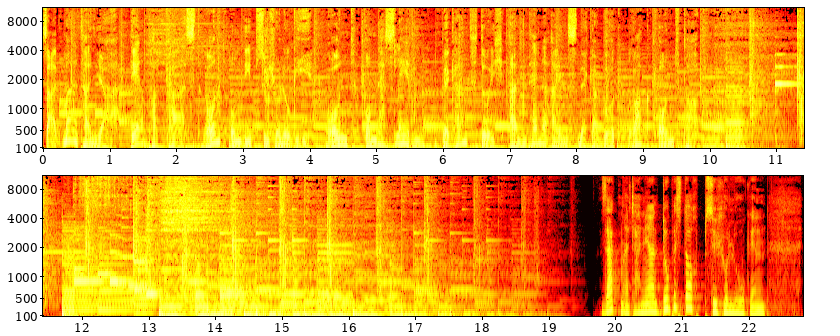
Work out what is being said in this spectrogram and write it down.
Sag mal, Tanja, der Podcast rund um die Psychologie, rund um das Leben. Bekannt durch Antenne 1 Neckarburg Rock und Pop. Sag mal, Tanja, du bist doch Psychologin.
